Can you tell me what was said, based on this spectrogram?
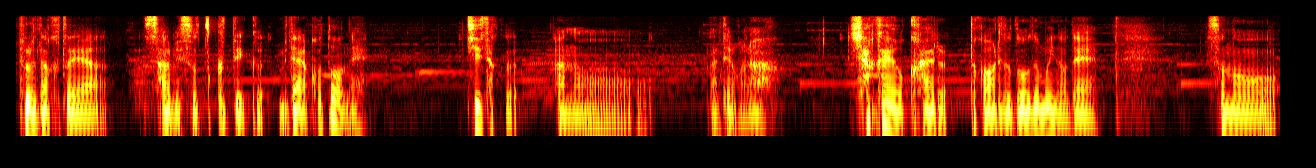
プロダクトやサービスを作っていくみたいなことをね小さくあのー、ていうのかな社会を変えるとか割とどうでもいいのでその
